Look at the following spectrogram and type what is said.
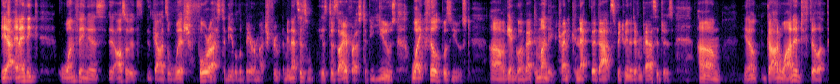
yeah, and I think one thing is also it's God's wish for us to be able to bear much fruit. I mean, that's His His desire for us to be used like Philip was used. Uh, again, going back to Monday, trying to connect the dots between the different passages. Um, you know, God wanted Philip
